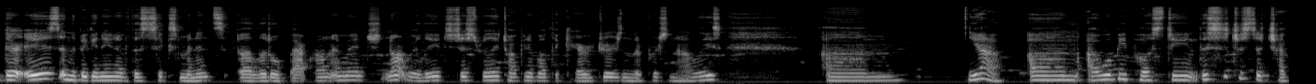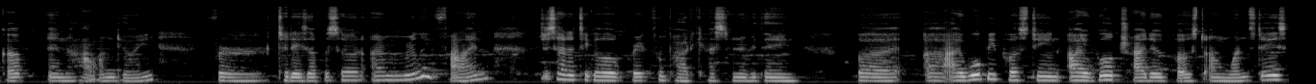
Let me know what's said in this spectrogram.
there is in the beginning of the six minutes a little background image. Not really. It's just really talking about the characters and their personalities. Um, yeah. Um, I will be posting. This is just a checkup and how I'm doing for today's episode. I'm really fine. Just had to take a little break from podcast and everything but uh, I will be posting. I will try to post on Wednesdays,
